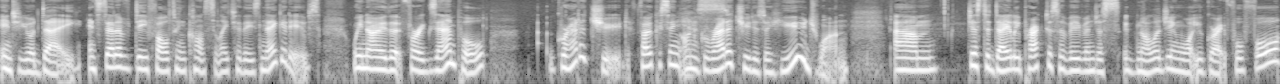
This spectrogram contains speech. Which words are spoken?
into your day instead of defaulting constantly to these negatives. We know that, for example, gratitude, focusing on gratitude is a huge one. Um, just a daily practice of even just acknowledging what you're grateful for,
